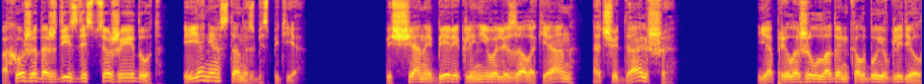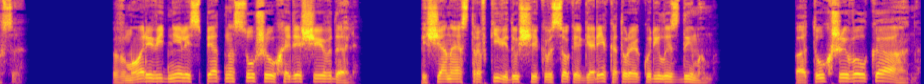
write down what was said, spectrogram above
Похоже, дожди здесь все же идут, и я не останусь без питья. Песчаный берег лениво лизал океан, а чуть дальше... Я приложил ладонь к лбу и вгляделся. В море виднелись пятна суши, уходящие вдаль. Песчаные островки, ведущие к высокой горе, которая курилась дымом. «Потухший вулкан»,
